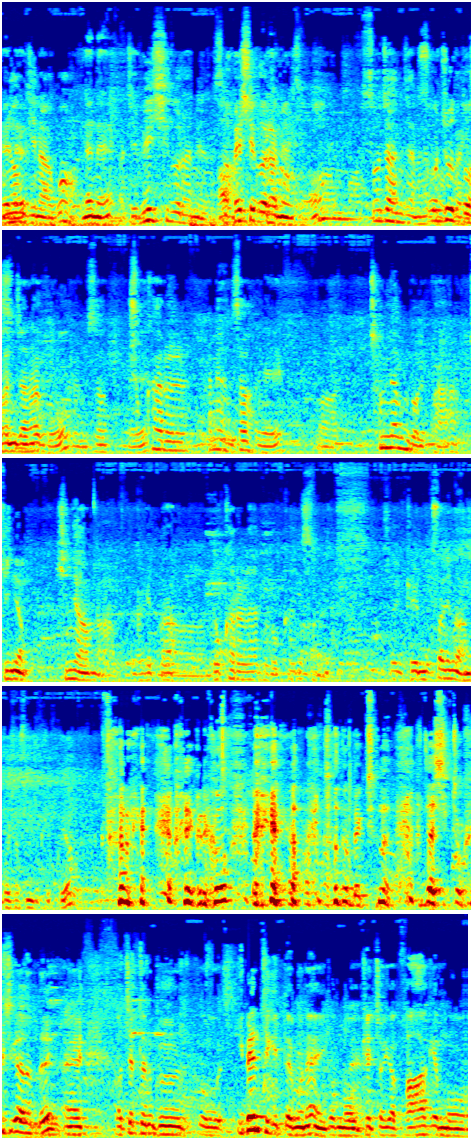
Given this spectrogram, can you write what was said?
네. 운영진하고 네네. 어제 회식을 하면서 아, 회식을 하면서 어, 뭐 소주 한잔 하고 소주도. 한잔 하고. 그러면서 네. 축하를 하면서 네. 어, 천명 돌파 기념 기념 아, 하겠다. 어, 녹화를 하도록 하겠습니다. 저희 교회 목사님은 안 보셨으면 좋겠고요. 그다음에 아니 그리고 저도 맥주는 한 잔씩 조금씩 하는데 예, 어쨌든 그, 그 이벤트이기 때문에 이건 뭐 네. 이렇게 저희가 과하게 뭐,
